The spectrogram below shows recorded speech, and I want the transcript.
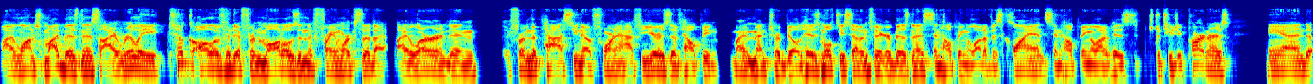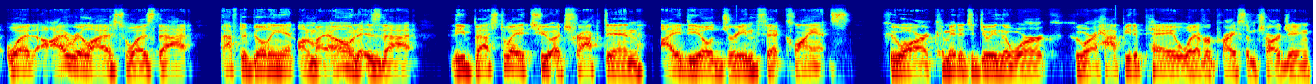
I launched my business, I really took all of the different models and the frameworks that I, I learned and from the past, you know, four and a half years of helping my mentor build his multi seven figure business and helping a lot of his clients and helping a lot of his strategic partners. And what I realized was that after building it on my own is that the best way to attract in ideal dream fit clients who are committed to doing the work, who are happy to pay whatever price I'm charging,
